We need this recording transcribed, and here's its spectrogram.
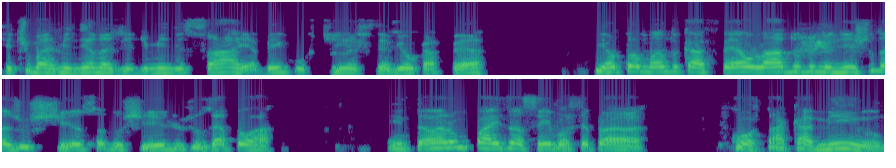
que tinha umas meninas de, de mini saia, bem curtinhas, que serviam o café. E eu tomando café ao lado do ministro da Justiça do Chile, José Toá. Então era um país assim, você para cortar caminho,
